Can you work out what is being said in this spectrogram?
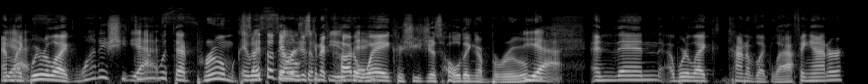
And like, we were like, what is she doing Yes. with that broom? Because I thought they were so just going to cut away because she's just holding a broom. Yeah. And then we're like, kind of like laughing at her.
